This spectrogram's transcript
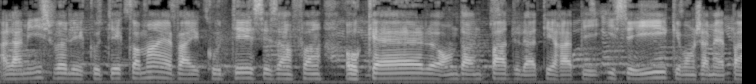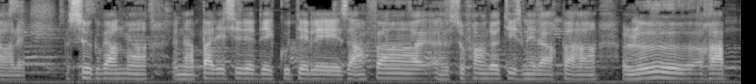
à la ministre veut l'écouter. Comment elle va écouter ces enfants auxquels on ne donne pas de la thérapie ICI qui vont jamais parler? Ce gouvernement n'a pas décidé d'écouter les enfants euh, souffrant d'autisme et leurs parents. Le rapport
